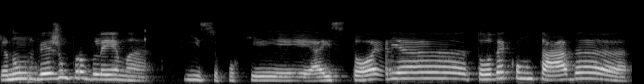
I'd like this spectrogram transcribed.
eu não vejo um problema isso, porque a história toda é contada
